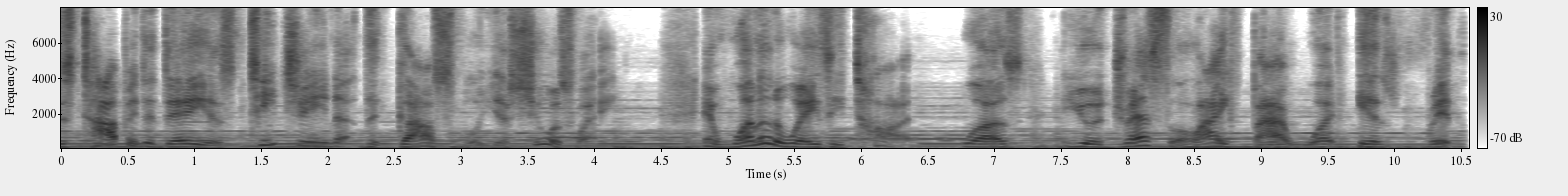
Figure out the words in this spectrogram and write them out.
This topic today is teaching the gospel Yeshua's way. And one of the ways he taught was you address life by what is written.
